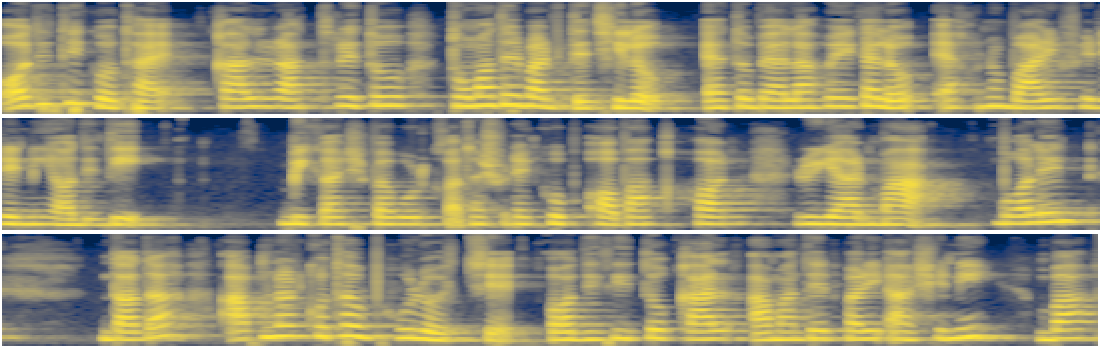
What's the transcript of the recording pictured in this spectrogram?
অদিতি কোথায়? কাল রাত্রে তো তোমাদের বাড়িতে ছিল। এত বেলা হয়ে গেল, এখনও বাড়ি ফেরেনি অদিতি। বিকাশবাবুর কথা শুনে খুব অবাক হন রিয়ার মা। বলেন, দাদা, আপনার কোথাও ভুল হচ্ছে। অদিতি তো কাল আমাদের বাড়ি আসেনি বা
